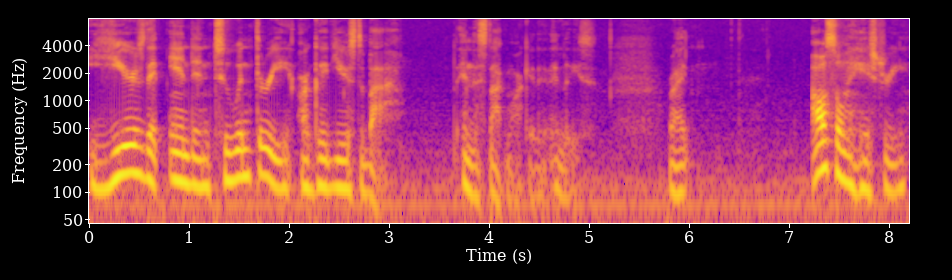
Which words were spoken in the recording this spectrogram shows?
years that end in two and three are good years to buy in the stock market, at least, right? Also in history,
